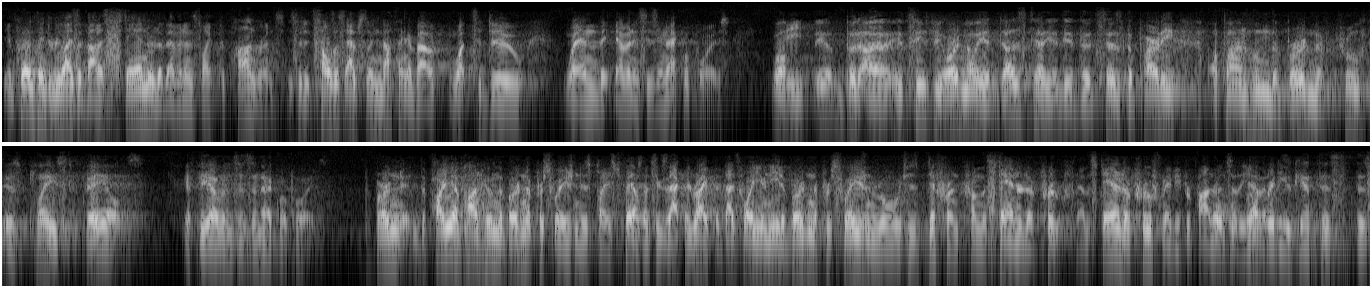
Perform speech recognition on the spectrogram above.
the important thing to realize about a standard of evidence like preponderance is that it tells us absolutely nothing about what to do when the evidence is in equipoise. Well, the, but uh, it seems to me ordinarily it does tell you that it says the party upon whom the burden of proof is placed fails if the evidence is in equipoise. The, burden, the party upon whom the burden of persuasion is placed fails. That's exactly right. But that's why you need a burden of persuasion rule, which is different from the standard of proof. Now, the standard of proof may be preponderance well, of the where, evidence. Where do you get this, this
